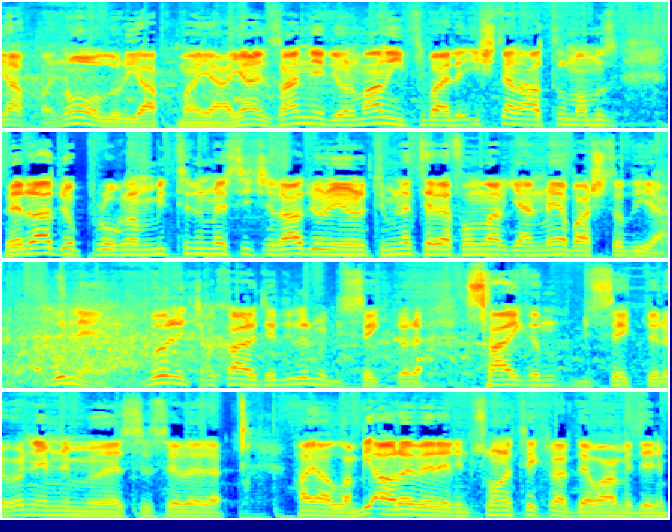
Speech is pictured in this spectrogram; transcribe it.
yapma ne olur yapma ya. Yani zannediyorum an itibariyle işten atılmamız ve radyo programı bitirilmesi için radyo yönetimine telefonlar gelmeye başladı yani. Bu ne? Böyle hakaret edilir mi bir sektöre? Saygın bir sektöre, önemli müesseselere. Hay Allah bir ara verelim sonra tekrar devam edelim.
